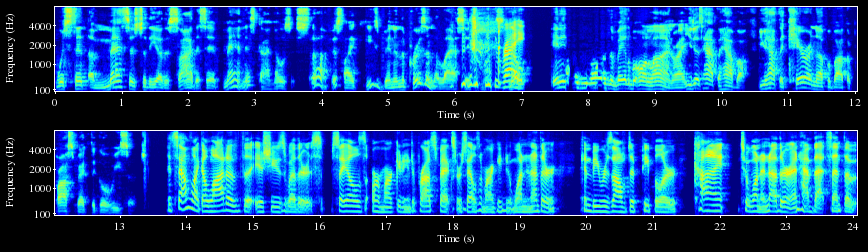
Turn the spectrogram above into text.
which sent a message to the other side that said, man, this guy knows his stuff. It's like he's been in the prison the last six months. Right. No, anything you want is available online, right? You just have to have a, you have to care enough about the prospect to go research. It sounds like a lot of the issues, whether it's sales or marketing to prospects or sales and marketing to one another, can be resolved if people are kind to one another and have that sense of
